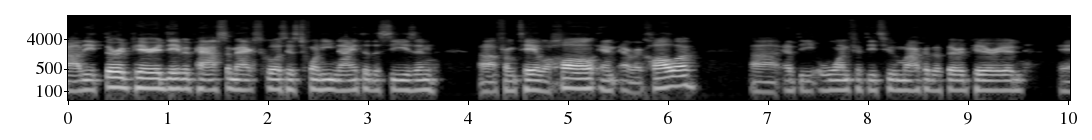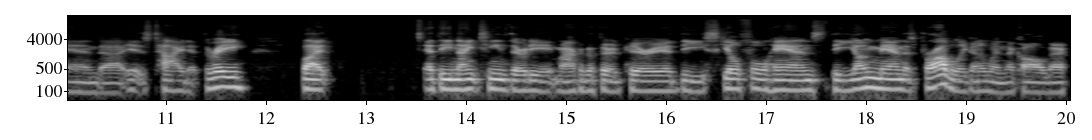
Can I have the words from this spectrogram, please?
Uh, the third period, David Pastrnak scores his 29th of the season uh, from Taylor Hall and Eric Haula uh, at the 152 mark of the third period and uh, is tied at three. But at the 1938 mark of the third period, the skillful hands, the young man that's probably going to win the Calder,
